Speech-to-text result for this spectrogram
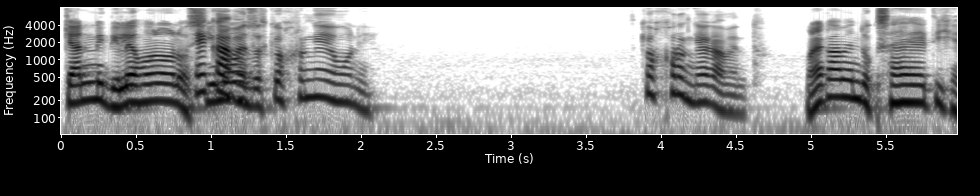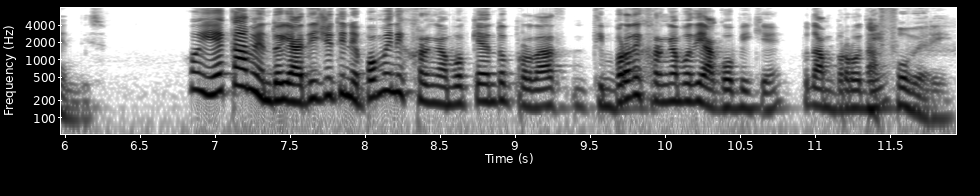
πιάνει τηλέφωνο ο Έκαμε Σίμος. το, δύο χρόνια η ομόνια. Δύο χρόνια έκαμε το. Μα έκαμε το ξαέτυχεν της. Όχι, έκαμε το γιατί και την επόμενη χρονιά που πιάνε το πρωτάθ... την πρώτη χρονιά που διακόπηκε, που ήταν πρώτη. Ήταν φοβερή.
